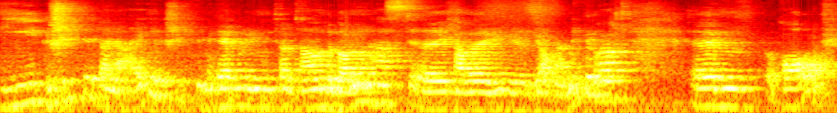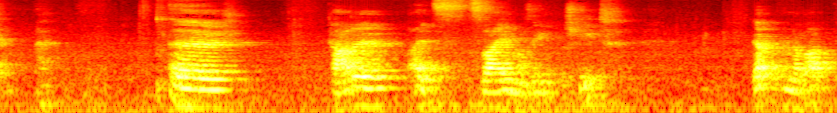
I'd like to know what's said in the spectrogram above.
die Geschichte, deine eigene Geschichte, mit der du den Tantan begonnen hast, äh, ich habe sie auch mal mitgebracht. Ähm, Rock, äh, gerade als zwei, mal sehen, was steht. Ja, wunderbar.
